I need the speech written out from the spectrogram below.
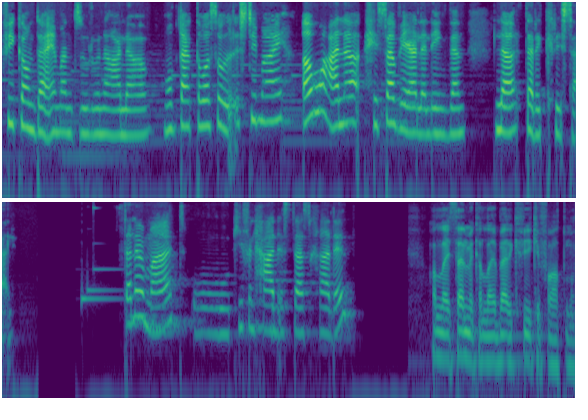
فيكم دائما تزورونا على موقع التواصل الاجتماعي أو على حسابي على لينكدين لترك رسالة. سلامات وكيف الحال أستاذ خالد؟ الله يسلمك الله يبارك فيك فاطمة.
